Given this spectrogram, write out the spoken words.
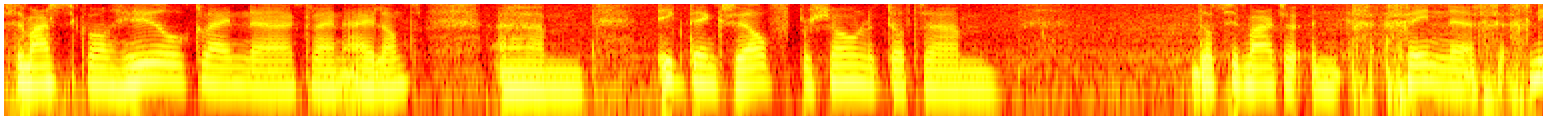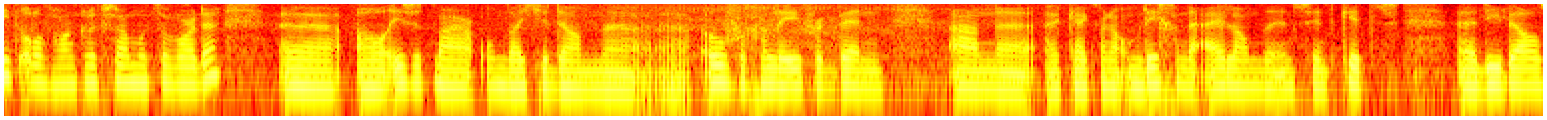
Sint Maarten is natuurlijk wel een heel klein, uh, klein eiland. Um, ik denk zelf persoonlijk dat... Um, dat Sint Maarten een, geen, uh, niet onafhankelijk zou moeten worden. Uh, al is het maar omdat je dan uh, overgeleverd bent aan... kijk maar naar omliggende eilanden in Sint Kitts... die wel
